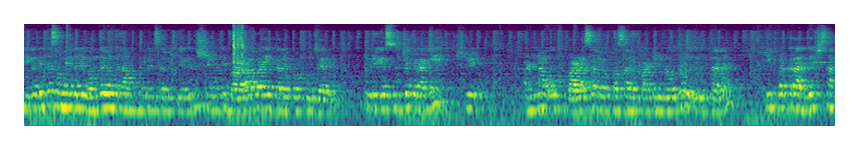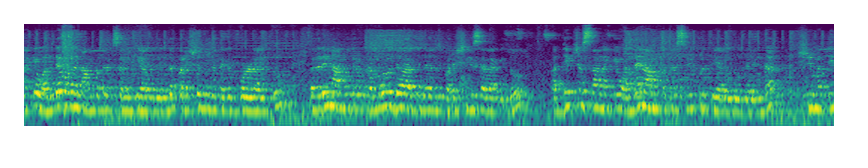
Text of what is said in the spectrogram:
ನಿಗದಿತ ಸಮಯದಲ್ಲಿ ಒಂದೇ ಒಂದು ನಾಮಪತ್ರ ಸಲ್ಲಿಕೆಯಾಗಿದ್ದು ಶ್ರೀಮತಿ ಬಾಳಾಬಾಯಿ ಕರೆಪ್ಪ ಪೂಜಾರಿ. ಇವರಿಗೆ ಸೂಚಕರಾಗಿ ಶ್ರೀ ಅಣ್ಣ ಉಫ್ ಬಾಳಾಸಾಹೇಬ್ ಸಾಹೇಬ್ ಪಾಟೀಲ್ ಅವರು ಇರುತ್ತಾರೆ. ಈ ಪ್ರಕಾರ ಅಧ್ಯಕ್ಷ ಸ್ಥಾನಕ್ಕೆ ಒಂದೇ ಒಂದು ನಾಮಪತ್ರ ಸಲ್ಲಿಕೆಯಾಗುವುದರಿಂದ ಪರಿಶೀಲನೆಗೆ ತೆಗೆದುಕೊಳ್ಳಲಾಯಿತು. ಸದರಿ ನಾಮಪತ್ರ ಕ್ರಮಬದ್ಧವಾಗಿದೆ ಎಂದು ಪರಿಶೀಲಿಸಲಾಗಿದ್ದು, ಅಧ್ಯಕ್ಷ ಸ್ಥಾನಕ್ಕೆ ಒಂದೇ ನಾಮಪತ್ರ ಸ್ವೀಕೃತಿಯಾಗಿರುವುದರಿಂದ ಶ್ರೀಮತಿ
